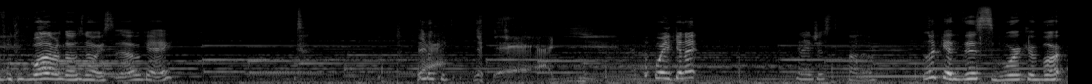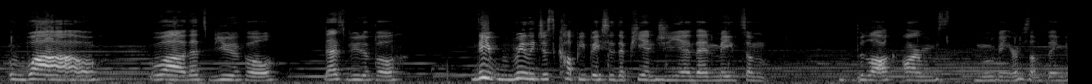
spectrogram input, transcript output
What are those noises? Okay. Wait, can I? Can I just? Oh no. Look at this work of art. Wow. Wow, that's beautiful. That's beautiful. They really just copy pasted the PNG and then made some block arms moving or something.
